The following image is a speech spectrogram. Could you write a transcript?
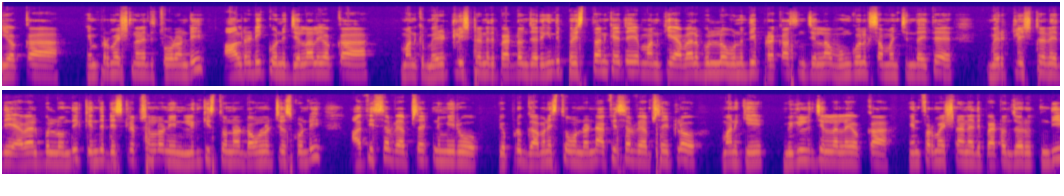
ఈ యొక్క ఇన్ఫర్మేషన్ అనేది చూడండి. ఆల్రెడీ కొన్ని జిల్లాల యొక్క మనకి మెరిట్ లిస్ట్ అనేది పెట్టడం జరిగింది. ప్రస్తుతానికైతే మనకి అవైలబుల్లో ఉన్నది ప్రకాశం జిల్లా ఒంగోలుకి సంబంధించింది అయితే మెరిట్ లిస్ట్ అనేది అవైలబుల్ ఉంది. కింద డిస్క్రిప్షన్లో నేను లింక్ ఇస్తున్నా డౌన్లోడ్ చేసుకోండి. అఫీషియల్ వెబ్సైట్ని మీరు ఎప్పుడు గమనిస్తూ ఉండండి. అఫీషియల్ వెబ్సైట్లో మనకి మిగిలిన జిల్లాల యొక్క ఇన్ఫర్మేషన్ అనేది పెట్టడం జరుగుతుంది.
